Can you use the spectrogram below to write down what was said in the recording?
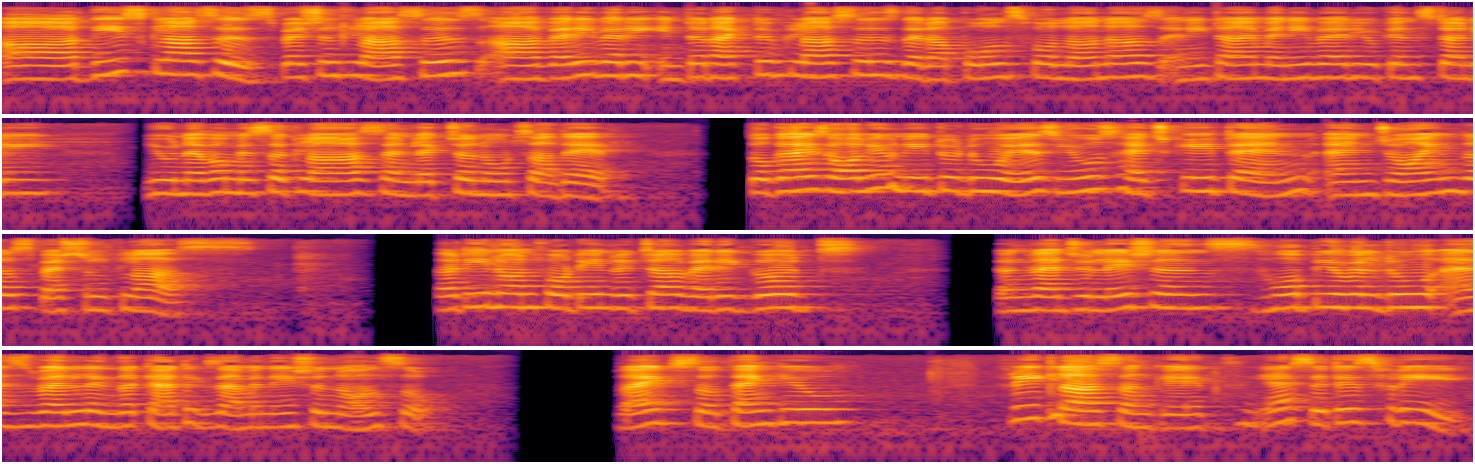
Uh, these classes, special classes are very, very interactive classes. There are polls for learners anytime, anywhere you can study. You never miss a class and lecture notes are there. So guys, all you need to do is use HK10 and join the special class. 13 on 14 Richa, very good. Congratulations. Hope you will do as well in the CAT examination also. Right, so thank you. Free class, Sanket. Yes, it is free.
